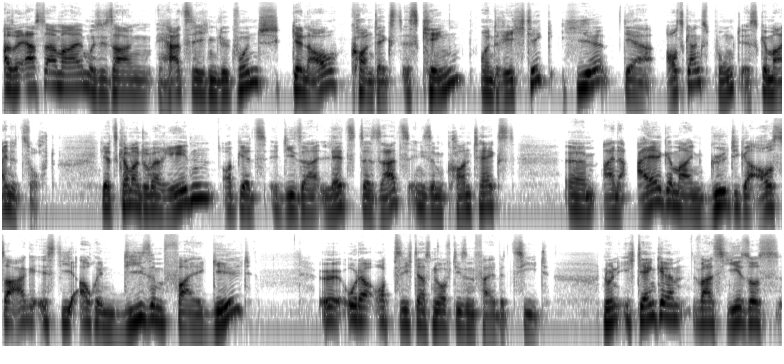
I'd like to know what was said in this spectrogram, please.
Also erst einmal muss ich sagen, herzlichen Glückwunsch. Genau, Kontext ist King und richtig. Hier der Ausgangspunkt ist Gemeindezucht. Jetzt kann man darüber reden, ob jetzt dieser letzte Satz in diesem Kontext ähm, eine allgemein gültige Aussage ist, die auch in diesem Fall gilt, äh, oder ob sich das nur auf diesen Fall bezieht. Nun, ich denke, was Jesus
